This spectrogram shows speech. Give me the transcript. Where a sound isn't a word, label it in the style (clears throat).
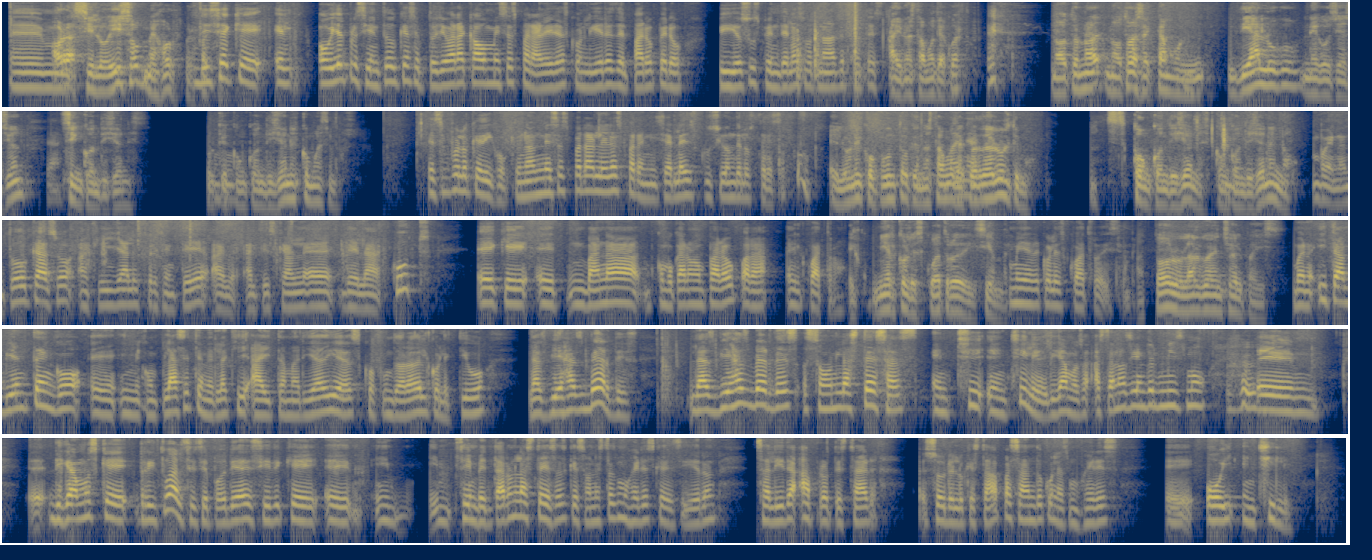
Em, Ahora, si lo hizo, mejor. Dice que el, hoy el presidente Duque aceptó llevar a cabo mesas paralelas con líderes del paro, pero pidió suspender las jornadas de protesta. Ahí no estamos de acuerdo. Nosotros, nosotros aceptamos un diálogo, negociación, sin condiciones. Porque con condiciones, ¿cómo hacemos? Eso fue lo que dijo, que unas mesas paralelas para iniciar la discusión de los 13 puntos. El único punto que no estamos de acuerdo es el último. Con condiciones, con condiciones no. Bueno, en todo caso, aquí ya les presenté al, fiscal eh, de la CUT eh, que eh, van a convocar un paro para el 4. El miércoles 4 de diciembre. Miércoles 4 de diciembre. A todo lo largo y ancho del país. Bueno, y también tengo, y me complace tenerla aquí, a Ita María Díaz, cofundadora del colectivo Las Viejas Verdes. Las viejas verdes son las tesas en, en Chile, digamos, están haciendo el mismo, (laughs) eh, digamos que ritual, si se podría decir que eh, se inventaron las tesas, que son estas mujeres que decidieron salir a, protestar sobre lo que estaba pasando con las mujeres eh, hoy en Chile.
